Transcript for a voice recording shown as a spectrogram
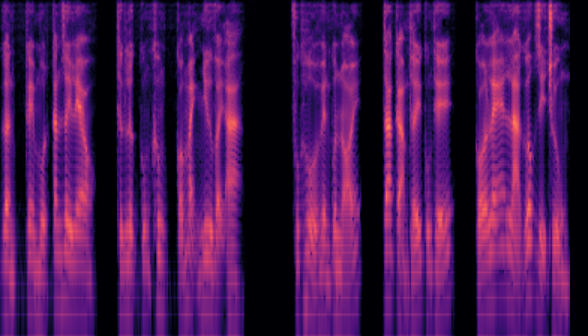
gần kề một căn dây leo, thực lực cũng không có mạnh như vậy à. Phục hổ huyền quân nói, ta cảm thấy cũng thế, có lẽ là gốc dị trùng.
